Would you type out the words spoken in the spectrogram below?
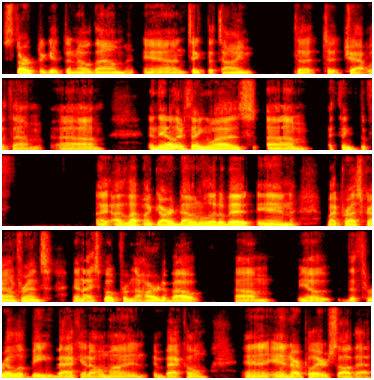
start to get to know them and take the time to to chat with them. Um, and the other thing was, um, I think the I, I let my guard down a little bit in my press conference, and I spoke from the heart about um, you know the thrill of being back at Alma and, and back home, and and our players saw that.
